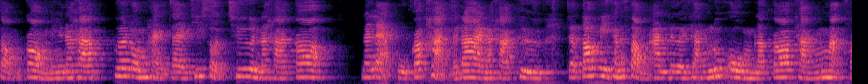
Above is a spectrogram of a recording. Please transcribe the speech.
สองกล่องนี้นะคะ เพื่อลมหายใจที่สดชื่นนะคะ ก็นั่นแหละปูก็ขาดไม่ได้นะคะ คือจะต้องมีทั้งสองอันเลยทั้งลูกอม แล้วก็ทั้งหมากฝ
